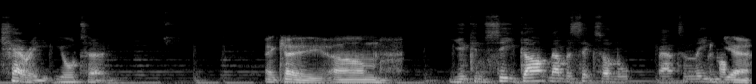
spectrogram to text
Cherry, your turn. Okay, um, You can see Gark number six on the about to leap on. yeah.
